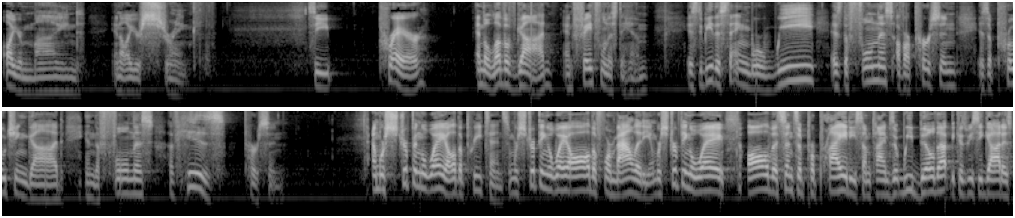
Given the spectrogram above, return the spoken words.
all your mind, and all your strength. See, prayer and the love of God and faithfulness to Him is to be this thing where we, as the fullness of our person, is approaching God in the fullness of His person. And we're stripping away all the pretense, and we're stripping away all the formality, and we're stripping away all the sense of propriety sometimes that we build up because we see God as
